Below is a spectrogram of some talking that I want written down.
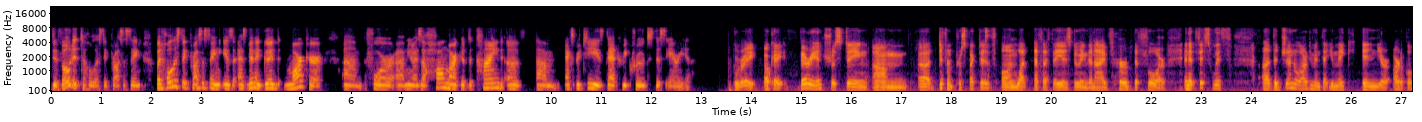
devoted to holistic processing, but holistic processing is has been a good marker um, for um, you know as a hallmark of the kind of um, expertise that recruits this area. Great. Okay. Very interesting, um, uh, different perspective on what FFA is doing than I've heard before. And it fits with uh, the general argument that you make in your article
